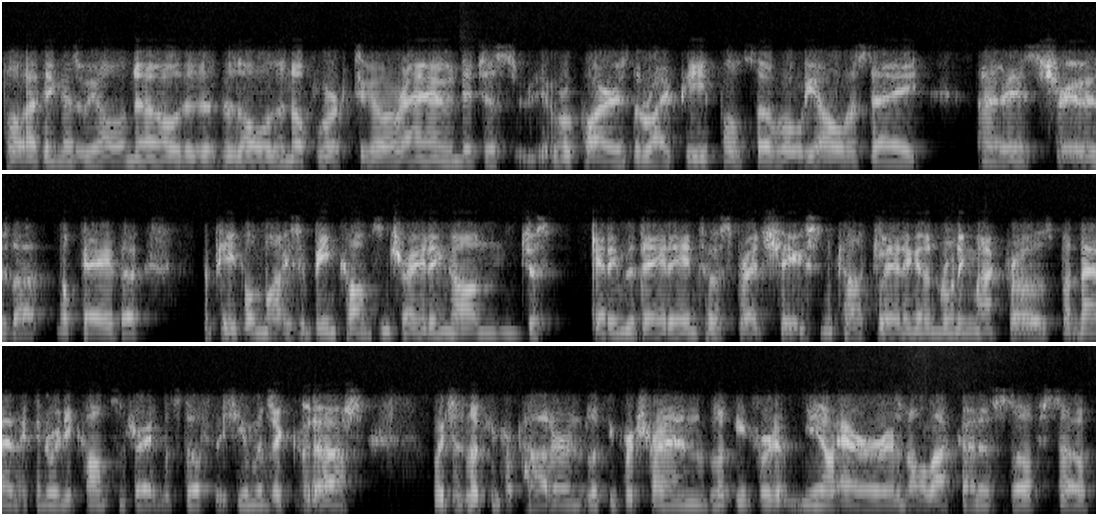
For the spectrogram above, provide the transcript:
But I think, as we all know, there's, there's always enough work to go around. It just requires the right people. So what we always say, and it is true, is that okay, the the people might have been concentrating on just getting the data into a spreadsheet and calculating it and running macros, but now they can really concentrate on the stuff that humans are good at, which is looking for patterns, looking for trends, looking for you know errors and all that kind of stuff. So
